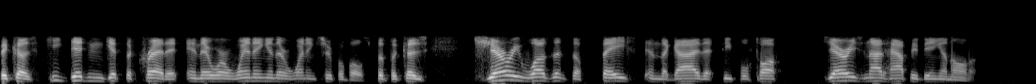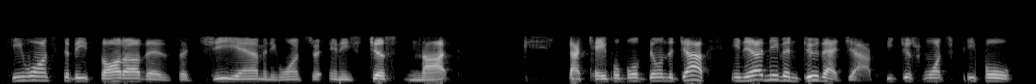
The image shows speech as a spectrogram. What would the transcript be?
because he didn't get the credit and they were winning and they were winning Super Bowls. But because Jerry wasn't the face and the guy that people talk, Jerry's not happy being an owner. He wants to be thought of as the GM and he wants to, and he's just not not capable of doing the job. And he doesn't even do that job. He just wants people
